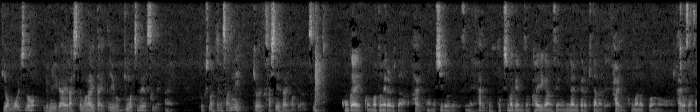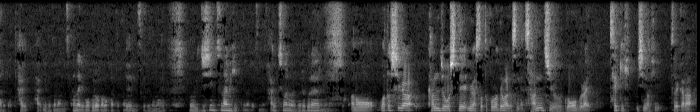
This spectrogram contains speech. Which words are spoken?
日をもう一度蘇らせてもらいたいという気持ちでですね、はい。徳島県さんに協力させていただいたわけなんですね。今回こうまとめられた、はい。あの資料ではですね、はい。徳島県のその海岸線を南から北まで、はい。熊野港の調査をされたと。はい。うことなんです。かなりご苦労が多かったと思うんですけれども、えこういう地震津波比っていうのはですね、はい。徳島の中でどれぐらいあるものなんでしょうか？あの、私が勘定してみましたところではですね、35ぐらい、石碑、石の碑、それから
